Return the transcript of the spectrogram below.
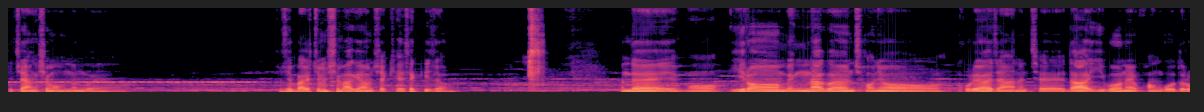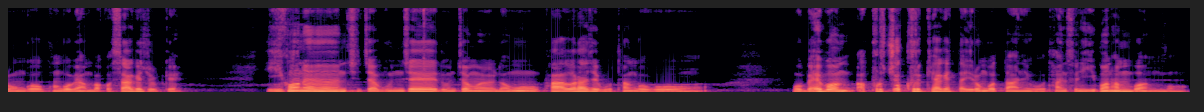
진짜 양심 없는 거예요. 솔직히 말 좀 심하게 하면 진짜 개새끼죠. 근데 뭐 이런 맥락은 전혀 고려하지 않은 채 나 이번에 광고 들어온 거 광고비 안 받고 싸게 줄게. 이거는 진짜 문제의 논점을 너무 파악을 하지 못한 거고 뭐 매번 앞으로 쭉 그렇게 하겠다 이런 것도 아니고 단순히 이번 한 번 뭐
